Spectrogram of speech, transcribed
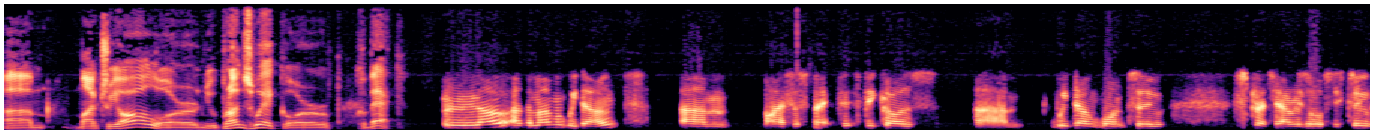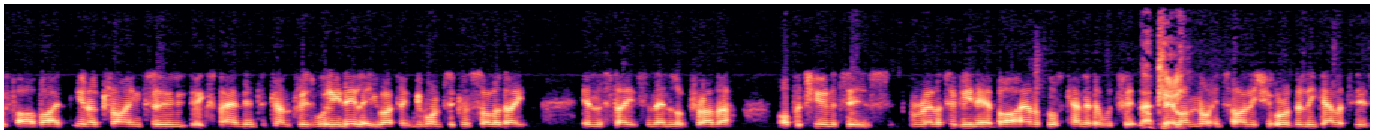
um, Montreal or New Brunswick or Quebec. No, at the moment we don't. Um, I suspect it's because um, we don't want to stretch our resources too far by, you know, trying to expand into countries willy nilly. I think we want to consolidate in the states and then look for other opportunities relatively nearby. And of course, Canada would fit that okay. bill. I'm not entirely sure of the legalities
